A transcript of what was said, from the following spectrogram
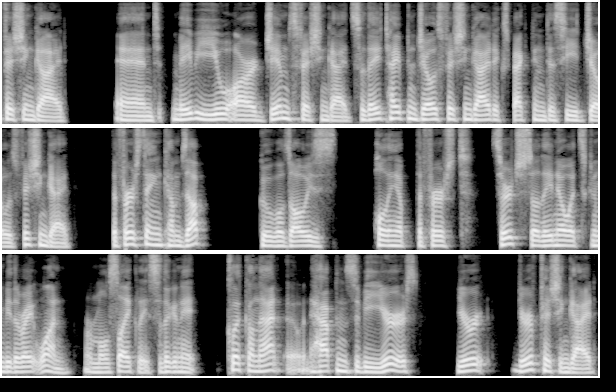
fishing guide. And maybe you are Jim's fishing guide. So they type in Joe's fishing guide, expecting to see Joe's fishing guide. The first thing comes up. Google's always pulling up the first search. So they know it's going to be the right one, or most likely. So they're going to click on that. It happens to be yours, your, your fishing guide.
